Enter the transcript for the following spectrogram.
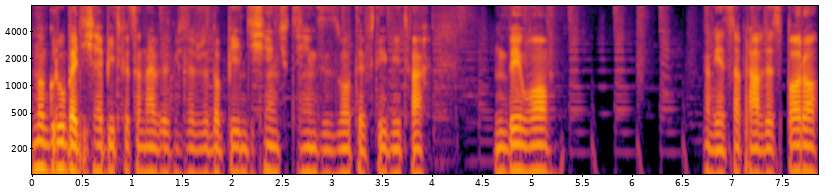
no grube dzisiaj bitwy, co nawet myślę, że do 50 tysięcy złotych w tych bitwach było, więc naprawdę sporo,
